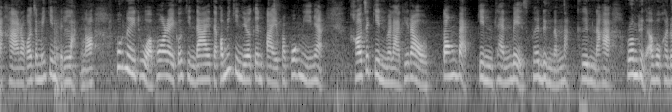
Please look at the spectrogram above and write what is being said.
นะคะ เราก็จะไม่กินเป็นหลักเนาะพวกเนยถั่วพวกอะไรก็กินได้ แต่ก็ไม่กินเยอะเกินไปเพราะพวกนี้เนี่ยเขาจะกินเวลาที่เรา ต้องแบบกิน plant based เพื่อดึงน้ำหนักขึ้นนะคะ รวมถึงอะโวคาโด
